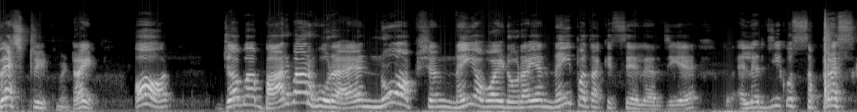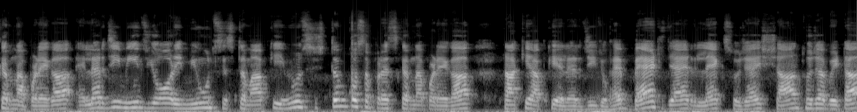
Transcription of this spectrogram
best treatment right और जब बार बार हो रहा है नो ऑप्शन नहीं अवॉइड हो रहा है या नहीं पता किससे एलर्जी है तो एलर्जी को सप्रेस करना पड़ेगा। Allergy means your immune system आपकी इम्यून सिस्टम को सप्रेस करना पड़ेगा ताकि आपकी एलर्जी जो है बैठ जाए रिलैक्स हो जाए, शांत हो जाए बेटा।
